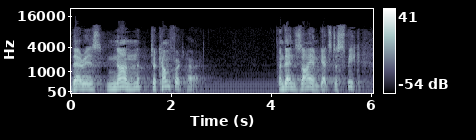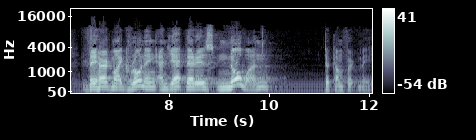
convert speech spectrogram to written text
there is none to comfort her. And then Zion gets to speak. They heard my groaning, and yet there is no one to comfort me.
